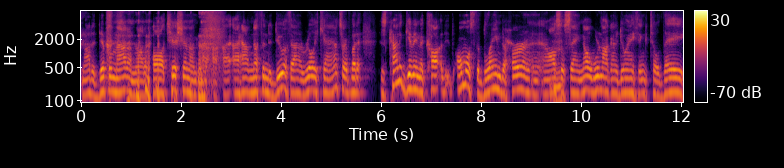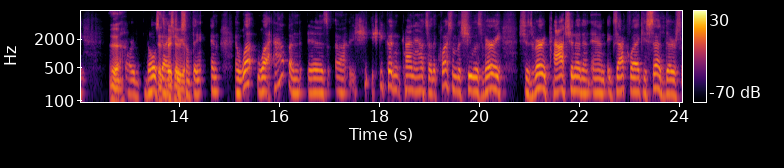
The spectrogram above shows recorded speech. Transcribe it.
not a diplomat. I'm not a politician. I'm, I, I, have nothing to do with that. I really can't answer it. But it, is kind of giving the almost the blame to her and, and also mm-hmm. saying no we're not going to do anything until they yeah. or those That's guys do something. And and what what happened is uh, she she couldn't kind of answer the question, but she was very she's very passionate and and exactly like you said, there's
